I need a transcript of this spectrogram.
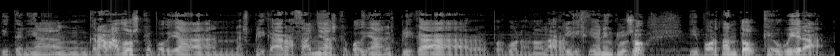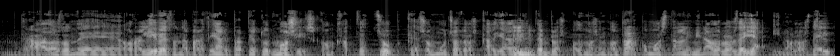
y tenían grabados que podían explicar hazañas, que podían explicar, pues bueno, ¿no? La religión incluso, y por tanto que hubiera grabados donde, o relieves donde aparecían el propio Tutmosis con Hatshepsut, que son muchos de los que a día de hoy en templos podemos encontrar cómo están eliminados los de ella y no los de él.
